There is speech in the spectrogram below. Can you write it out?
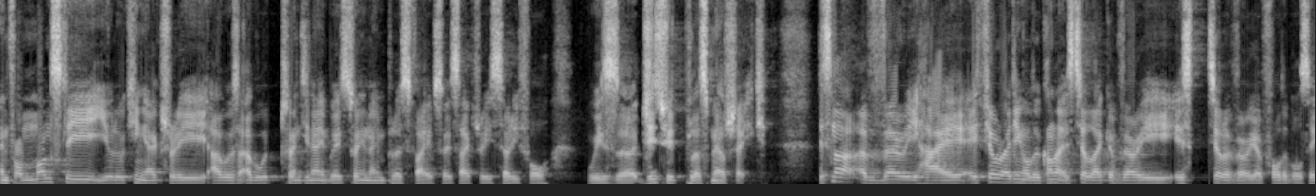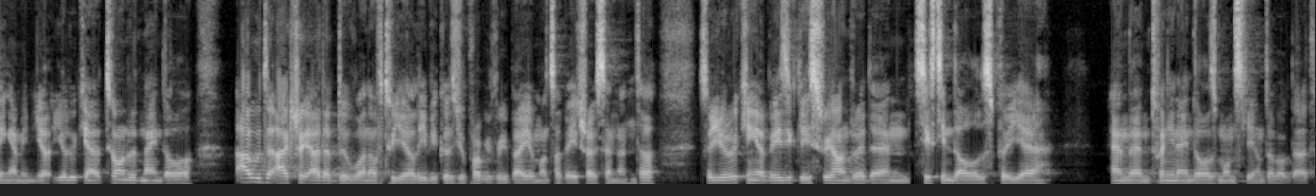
And for monthly, you're looking actually, I was about 29, but it's 29 plus 5, so it's actually 34 with uh, G Suite plus Mailshake. It's not a very high, if you're writing all the content, it's still like a very, it's still a very affordable thing. I mean, you're, you're looking at $209. I would actually add up the one off to yearly because you probably rebuy a month of Ahrefs and Hunter. So you're looking at basically $316 per year and then $29 monthly on top of that.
